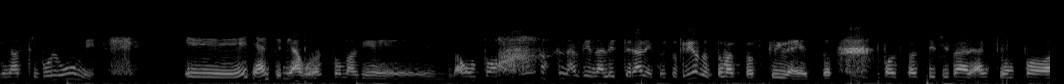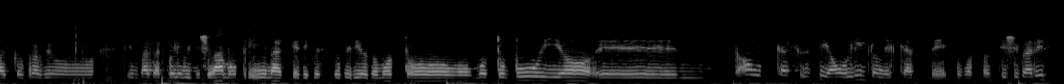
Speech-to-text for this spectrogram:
in altri volumi e, e niente, mi auguro insomma, che un po' la vena letteraria in questo periodo, insomma sto scrivendo, posso anticipare anche un po' ecco, proprio in base a quello che dicevamo prima, anche di questo periodo molto, molto buio. E, ho, un cass- sì, ho un libro nel cassetto, posso anticipare il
